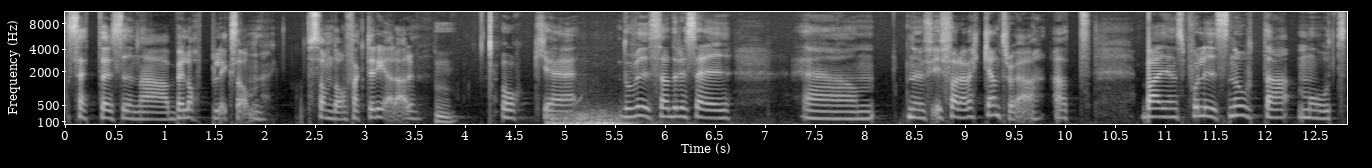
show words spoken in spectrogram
sätter sina belopp liksom, som de fakturerar. Mm. Och eh, då visade det sig eh, nu i förra veckan, tror jag, att Bayerns polisnota mot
